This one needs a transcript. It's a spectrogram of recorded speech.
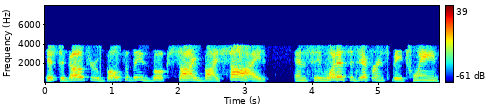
is to go through both of these books side by side and see what is the difference between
